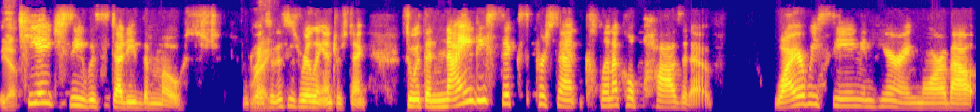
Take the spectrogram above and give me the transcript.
is yep. THC was studied the most. Okay, right. so this is really interesting. So with a 96% clinical positive, why are we seeing and hearing more about,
